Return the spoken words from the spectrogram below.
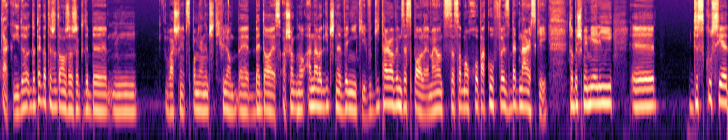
Tak, i do, do tego też dążę, że gdyby mm, właśnie wspomniany przed chwilą BDOS osiągnął analogiczne wyniki w gitarowym zespole, mając za sobą chłopaków z Bednarskiej, to byśmy mieli... Yy, dyskusję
